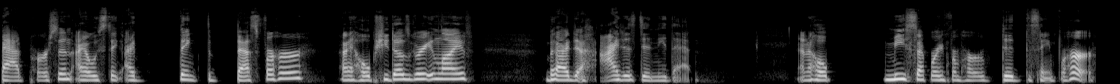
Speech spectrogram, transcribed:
bad person. I always think I think the best for her. And I hope she does great in life. But I, I just didn't need that. And I hope me separating from her did the same for her.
